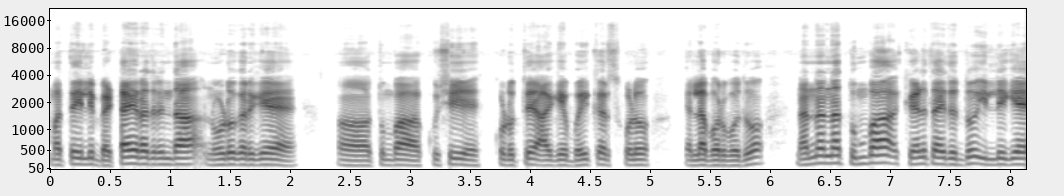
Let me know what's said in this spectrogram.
ಮತ್ತು ಇಲ್ಲಿ ಬೆಟ್ಟ ಇರೋದ್ರಿಂದ ನೋಡುಗರಿಗೆ ತುಂಬ ಖುಷಿ ಕೊಡುತ್ತೆ. ಹಾಗೆ ಬೈಕರ್ಸ್ಗಳು ಎಲ್ಲ ಬರ್ಬೋದು. ನನ್ನನ್ನು ತುಂಬ ಕೇಳ್ತಾ ಇದ್ದದ್ದು ಇಲ್ಲಿಗೆ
